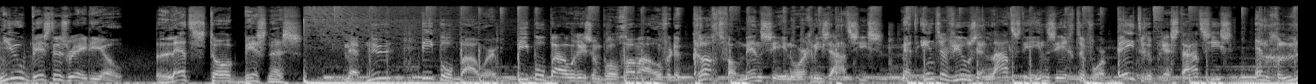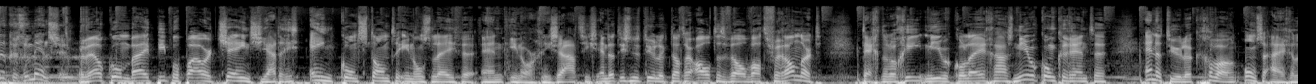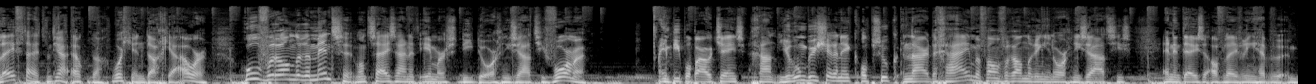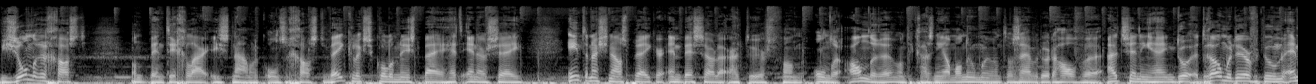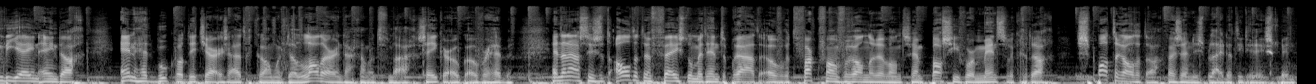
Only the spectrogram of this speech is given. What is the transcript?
New Business Radio. Let's Talk Business. Met nu People Power. People Power is een programma over de kracht van mensen in organisaties. Met interviews en laatste inzichten voor betere prestaties en gelukkige mensen. Welkom bij People Power Change. Ja, er is één constante in ons leven en in organisaties. En dat is natuurlijk dat er altijd wel wat verandert. Technologie, nieuwe collega's, nieuwe concurrenten. En natuurlijk gewoon onze eigen leeftijd. Want ja, elke dag word je een dagje ouder. Hoe veranderen mensen? Want zij zijn het immers die de organisatie vormen. In People Power Change gaan Jeroen Buscher en ik op zoek naar de geheimen van verandering in organisaties. En in deze aflevering hebben we een bijzondere gast. Want Ben Tichelaar is namelijk onze gast. Wekelijks columnist bij het NRC. Internationaal spreker en bestseller-auteurs van onder andere... want ik ga ze niet allemaal noemen, want dan zijn we door de halve uitzending heen. Door, dromen durven doen, MBA in één dag. En het boek wat dit jaar is uitgekomen, De Ladder. En daar gaan we het vandaag zeker ook over hebben. En daarnaast is het altijd een feest om met hem te praten over het vak van veranderen. Want zijn passie voor menselijk gedrag spat er altijd af. Wij zijn dus blij dat hij er is, Ben.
